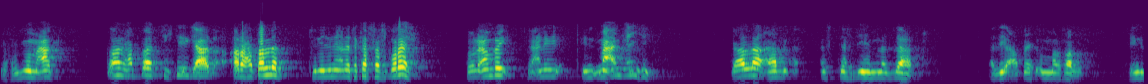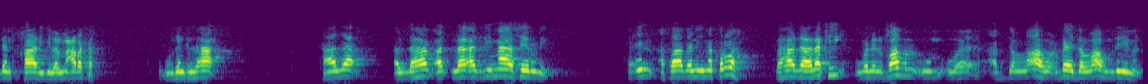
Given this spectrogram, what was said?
يخرجون معك قال عباس تشتي قاعد أروح أطلب تريدني أن أتكفف قريش طول عمري يعني ما عندي شيء قال لا استفديهم من الذهب الذي أعطيت أم الفضل حين كنت خارج إلى المعركة. وقلت أنت لها هذا الذهب لا أدري ما يصير لي. فإن أصابني مكروه فهذا لك وللفضل وعبد الله وعبيد الله ومدري من.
